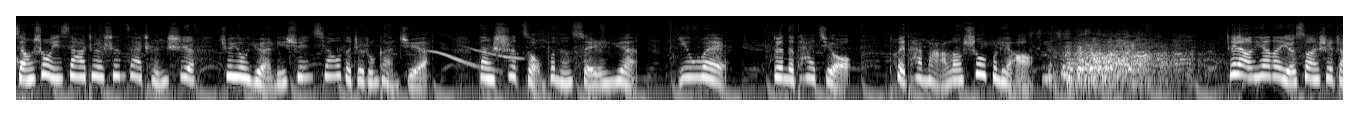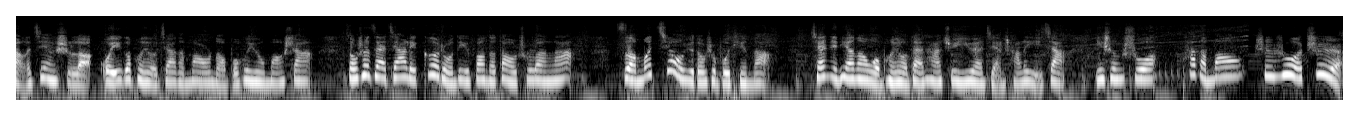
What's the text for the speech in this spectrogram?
享受一下这身在城市却又远离喧嚣的这种感觉。但是总不能随人愿，因为蹲得太久，腿太麻了，受不了。这两天呢，也算是长了见识了。我一个朋友家的猫呢，不会用猫砂，总是在家里各种地方的到处乱拉，怎么教育都是不听的。前几天呢，我朋友带他去医院检查了一下，医生说他的猫是弱智。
